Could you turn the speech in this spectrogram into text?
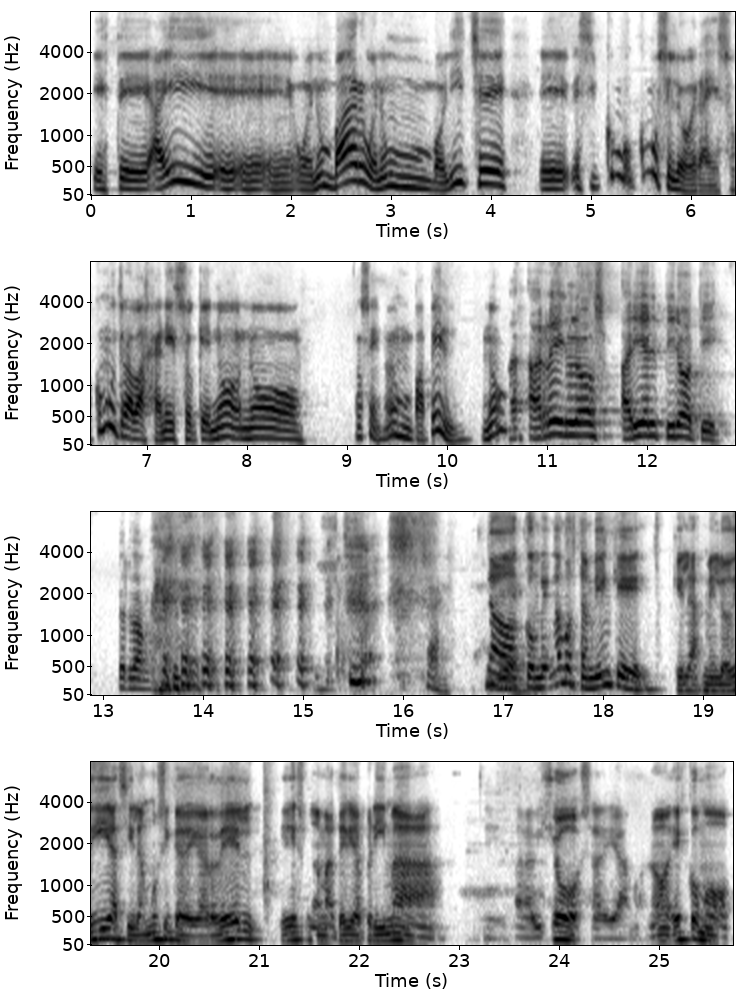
este, ahí eh, eh, eh, o en un bar o en un boliche. es decir, ¿cómo, ¿cómo, se logra eso? ¿Cómo trabajan eso que no, no, no sé, no es un papel, ¿no? Arreglos Ariel Pirotti, perdón. No, convengamos también que, que, las melodías y la música de Gardel es una materia prima maravillosa, digamos, ¿no? Es como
